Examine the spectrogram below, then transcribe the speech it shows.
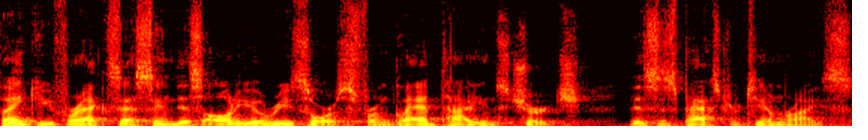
Thank you for accessing this audio resource from Glad Tidings Church. This is Pastor Tim Rice.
